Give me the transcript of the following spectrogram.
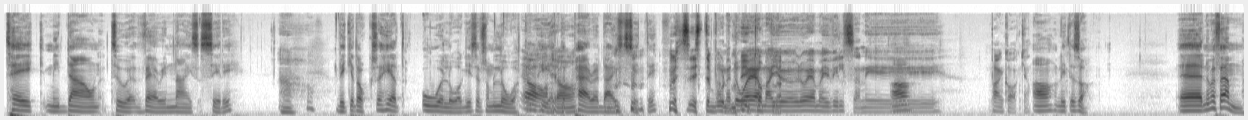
Take me down to a very nice city. Jaha. Vilket också är helt ologiskt eftersom låten Ja. heter Ja. Paradise City. Precis, det Ja, borde men man då ju är man koppla. ju, då är man ju vilsen i, Ja. i pannkakan. Ja, lite så. Eh, nummer fem.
